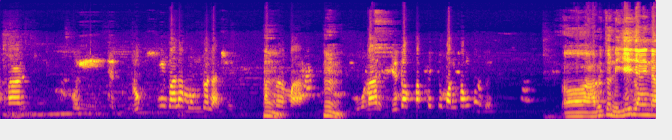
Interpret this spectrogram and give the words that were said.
আপনার ওই লক্ষ্মীবালা মন্ডল আছে আপনার মা হুম। ওনার ডেট অফ বার্থ একটু কনফার্ম করবে ও আমি তো নিজেই জানি না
